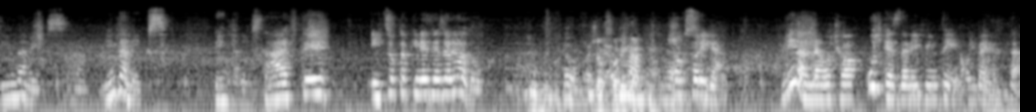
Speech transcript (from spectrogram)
in mix, uh, mix, in mix Kft. Így szoktak kinézni az előadók? Sokszor igen. Sokszor igen. Mi lenne, hogyha úgy kezdenék, mint én, ahogy bejöttem?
